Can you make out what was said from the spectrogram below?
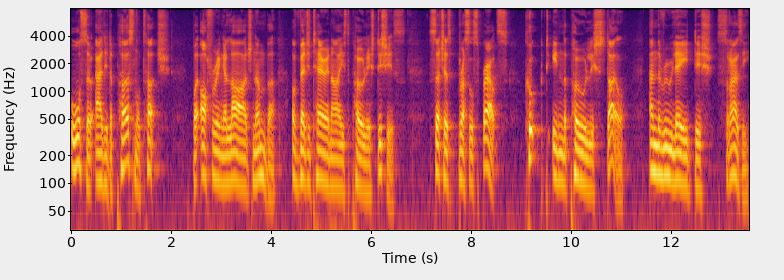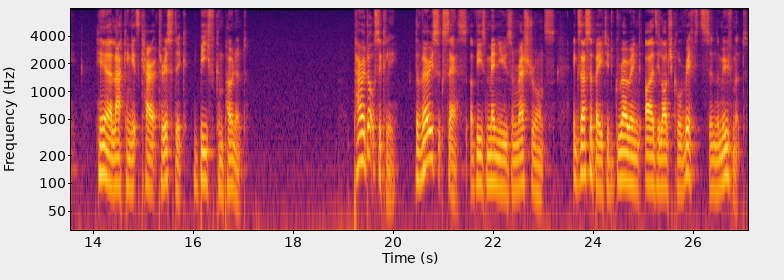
also added a personal touch by offering a large number of vegetarianized Polish dishes, such as Brussels sprouts cooked in the Polish style, and the roulade dish zrazy, here lacking its characteristic beef component. Paradoxically, the very success of these menus and restaurants exacerbated growing ideological rifts in the movement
